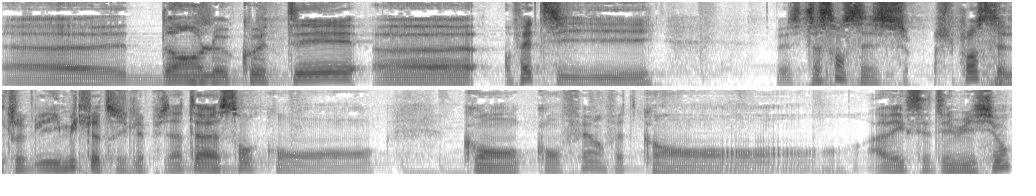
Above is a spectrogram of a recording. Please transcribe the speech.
Euh, dans le côté, euh, en fait, il, de toute façon, je pense, c'est le truc limite le truc le plus intéressant qu'on qu'on qu'on fait en fait quand avec cette émission,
